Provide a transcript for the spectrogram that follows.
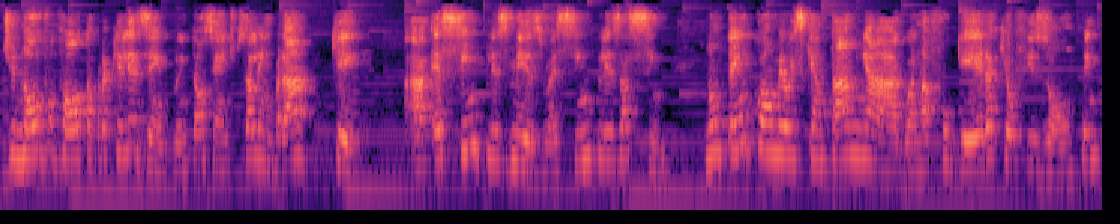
De novo, volta para aquele exemplo. Então, assim, a gente precisa lembrar que é simples mesmo, é simples assim. Não tem como eu esquentar minha água na fogueira que eu fiz ontem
